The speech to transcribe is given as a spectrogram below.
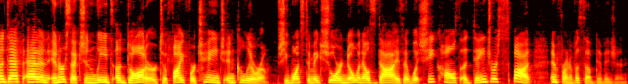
A death at an intersection leads a daughter to fight for change in Calera. She wants to make sure no one else dies at what she calls a dangerous spot in front of a subdivision.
